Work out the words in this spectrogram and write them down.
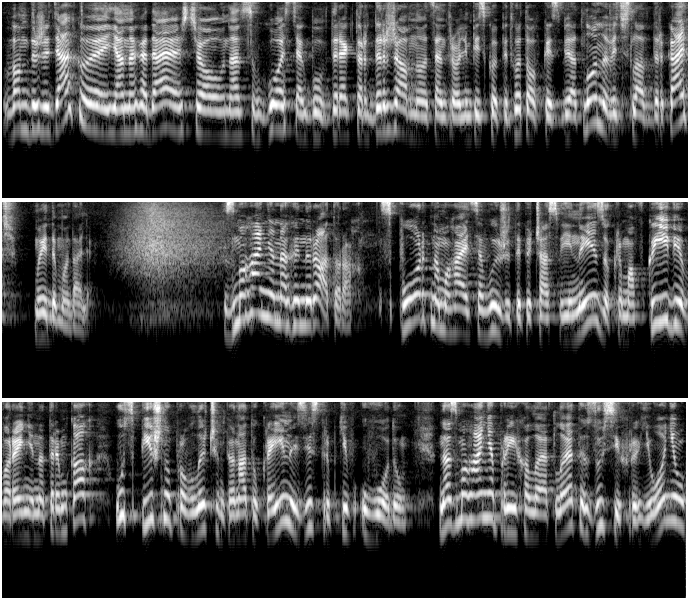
Вам дуже дякую. Я нагадаю, що у нас в гостях був директор Державного центру олімпійської підготовки з біатлону В'ячеслав Деркач. Ми йдемо далі. Змагання на генераторах. Спорт намагається вижити під час війни. Зокрема, в Києві в арені на Теремках успішно провели чемпіонат України зі стрибків у воду. На змагання приїхали атлети з усіх регіонів,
